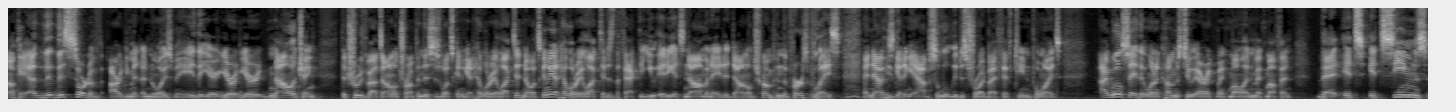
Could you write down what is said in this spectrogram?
Okay, uh, th- this sort of argument annoys me. That you're, you're, you're acknowledging the truth about Donald Trump, and this is what's going to get Hillary elected. No, what's going to get Hillary elected is the fact that you idiots nominated Donald Trump in the first place, and now he's getting absolutely destroyed by 15 points. I will say that when it comes to Eric McMullin McMuffin, that it's it seems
